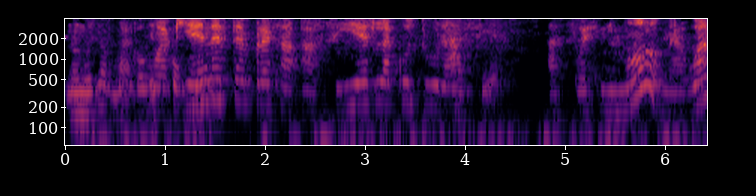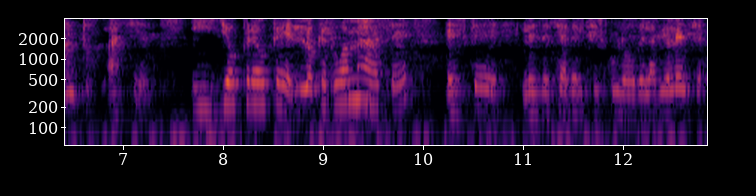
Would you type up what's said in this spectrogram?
No, no es normal. Como es aquí común. en esta empresa así es la cultura, Así es, así pues ni modo, me aguanto. Así es. Y yo creo que lo que Ruama hace es que, les decía del círculo de la violencia,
